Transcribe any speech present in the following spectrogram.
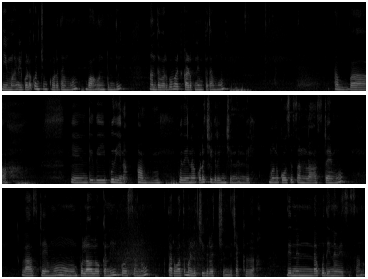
నీమ్ ఆయిల్ కూడా కొంచెం కొడదాము. బాగుంటుంది. అంతవరకు వాటి కడుపు నింపుదాము. అబ్బా! ఏంటిది? పుదీనా. పుదీనా కూడా చిగురించిందండి. మన కోసేసాను లాస్ట్ టైము. లాస్ట్ టైము పులావ్లోకని కోసాను. తర్వాత మళ్ళీ చిగురు వచ్చింది చక్కగా. దీని నిండా పుదీనా వేసేసాను.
